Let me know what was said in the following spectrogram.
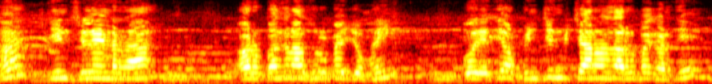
हाँ तीन सिलेंडर हाँ और पंद्रह सौ रुपये जो भाई वो देती है और पेंशन भी चार हज़ार रुपये करती दिए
